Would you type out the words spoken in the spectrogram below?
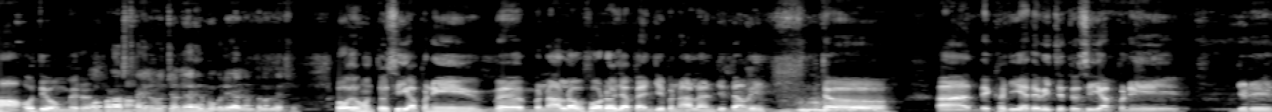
ਹਾਂ ਉਹ ਦਿਓ ਮੇਰੇ ਉਹ ਬੜਾ ਸਟਾਈਲ ਉਹ ਚੱਲਿਆ ਹੈ ਮੁਗਲੇ ਆਜ਼ਮ ਫਿਲਮ ਵਿੱਚ। ਉਹ ਹੁਣ ਤੁਸੀਂ ਆਪਣੀ ਬਣਾ ਲਓ ਫੋਟੋ ਜਾਂ ਭੈਣ ਜੀ ਬਣਾ ਲੈਣ ਜਿੱਦਾਂ ਵੀ। ਤਾਂ ਆ ਦੇਖੋ ਜੀ ਇਹਦੇ ਵਿੱਚ ਤੁਸੀਂ ਆਪਣੀ ਜਿਹੜੇ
